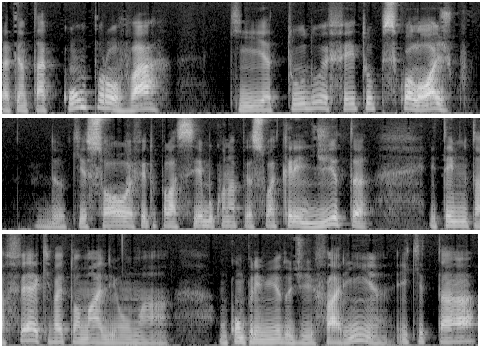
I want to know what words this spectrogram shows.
para tentar comprovar que é tudo efeito psicológico, do que só o efeito placebo quando a pessoa acredita e tem muita fé que vai tomar ali uma, um comprimido de farinha e que tá,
